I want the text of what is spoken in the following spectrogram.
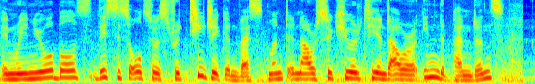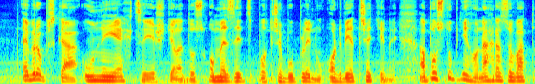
in renewables. This is also a strategic investment in our security and our independence. Evropská unie chce ještě letos omezit spotřebu plynu o dvě třetiny a postupně ho nahrazovat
